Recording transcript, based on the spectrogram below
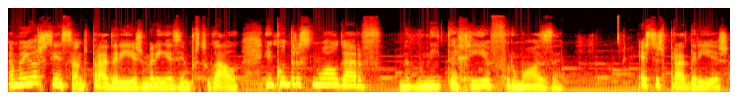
A maior extensão de pradarias marinhas em Portugal encontra-se no Algarve, na bonita Ria Formosa. Estas pradarias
